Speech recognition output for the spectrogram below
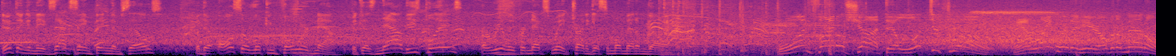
They're thinking the exact same thing themselves, but they're also looking forward now because now these plays are really for next week, trying to get some momentum going. One final shot. They'll look to throw. And right with it here over the middle.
